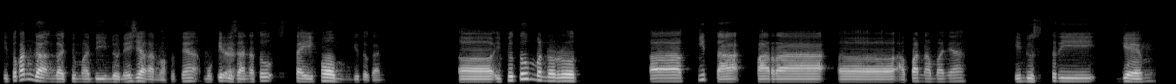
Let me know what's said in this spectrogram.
Itu kan nggak nggak cuma di Indonesia kan, maksudnya mungkin di Iya. sana tuh stay home gitu kan. Eh, itu tuh menurut eh, kita para eh, apa namanya industri game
